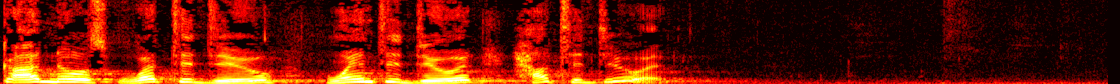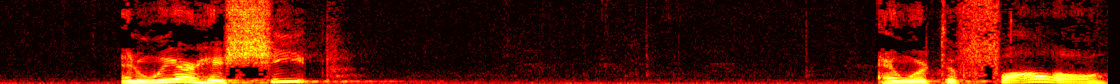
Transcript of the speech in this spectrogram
God knows what to do, when to do it, how to do it. And we are his sheep. And we're to follow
